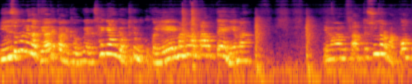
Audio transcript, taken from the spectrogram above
인수분해가 돼야 될 거 아니야, 결국에는. 세 개 한 개 어떻게 묶을까? 얘만 하나 따로 떼, 얘만. 얘만 하나 따로 떼. 순서를 바꿔.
